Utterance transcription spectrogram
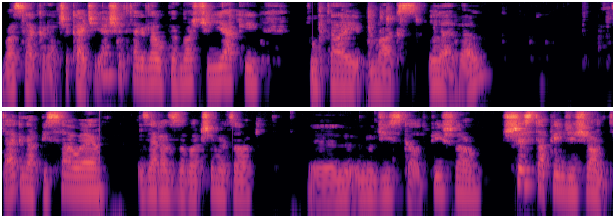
masakra. Czekajcie, ja się tak dla upewności, jaki tutaj max level, tak, napisałem, zaraz zobaczymy, co y, lu- ludziska odpiszą. 350.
